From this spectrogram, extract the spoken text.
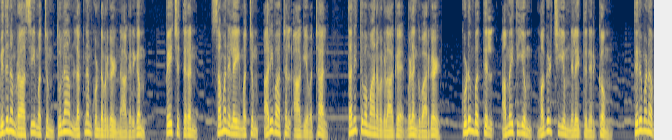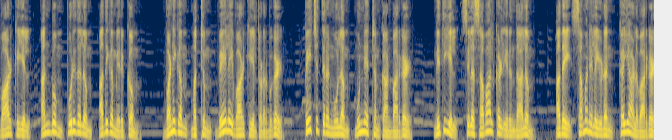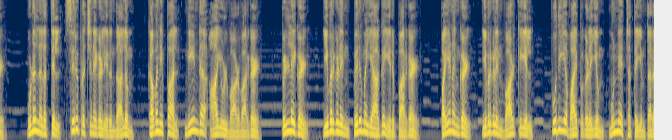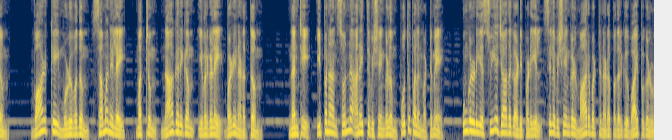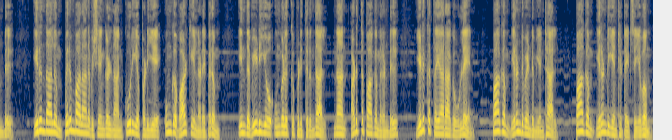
மிதுனம் ராசி மற்றும் துலாம் லக்னம் கொண்டவர்கள் நாகரிகம் பேச்சுத்திறன் சமநிலை மற்றும் அறிவாற்றல் ஆகியவற்றால் தனித்துவமானவர்களாக விளங்குவார்கள். குடும்பத்தில் அமைதியும் மகிழ்ச்சியும் நிலைத்து நிற்கும். திருமண வாழ்க்கையில் அன்பும் புரிதலும் அதிகம் இருக்கும். வணிகம் மற்றும் வேலை வாழ்க்கையில் தொடர்புகள் பேச்சுத்திறன் மூலம் முன்னேற்றம் காண்பார்கள். நிதியில் சில சவால்கள் இருந்தாலும் அதை சமநிலையுடன் கையாளுவார்கள். உடல் நலத்தில் சிறு பிரச்சனைகள் இருந்தாலும் கவனிப்பால் நீண்ட ஆயுள் வாழ்வார்கள். பிள்ளைகள் இவர்களின் பெருமையாக இருப்பார்கள். பயணங்கள் இவர்களின் வாழ்க்கையில் புதிய வாய்ப்புகளையும் முன்னேற்றத்தையும் தரும். வாழ்க்கை முழுவதும் சமநிலை மற்றும் நாகரிகம் இவர்களை வழிநடத்தும். நன்றி. இப்ப நான் சொன்ன அனைத்து விஷயங்களும் பொத்து பலன் மட்டுமே. உங்களுடைய சுய ஜாதக அடிப்படையில் சில விஷயங்கள் மாறுபட்டு நடப்பதற்கு வாய்ப்புகள் உண்டு. இருந்தாலும் பெரும்பாலான விஷயங்கள் நான் கூறியபடியே உங்க வாழ்க்கையில் நடைபெறும். இந்த வீடியோ உங்களுக்கு பிடித்திருந்தால் நான் அடுத்த பாகம் இரண்டு எடுக்க தயாராக உள்ளேன். பாகம் இரண்டு வேண்டும் என்றால் பாகம் இரண்டு என்று டைப் செய்யவும்.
